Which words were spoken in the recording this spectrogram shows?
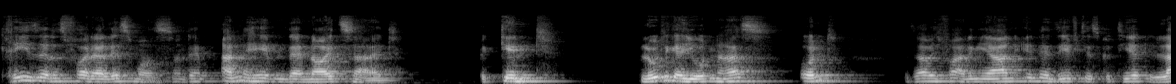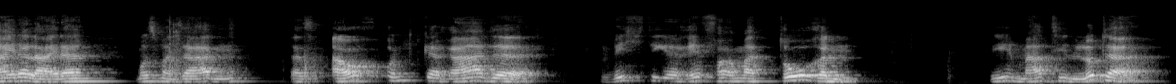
Krise des Feudalismus und dem Anheben der Neuzeit beginnt blutiger Judenhass und, das habe ich vor einigen Jahren intensiv diskutiert, leider, leider muss man sagen, dass auch und gerade wichtige Reformatoren wie Martin Luther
